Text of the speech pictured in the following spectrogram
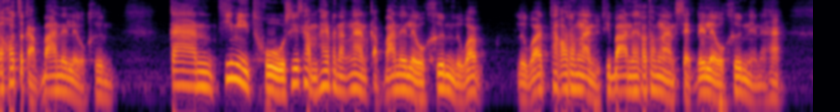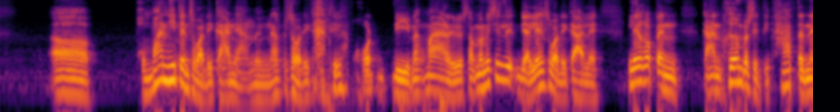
แล้วเขาจะกลับบ้านได้เร็วขึ้น การที่มีทูที่ทำให้พนักงานกลับบ้านได้เร็วขึ้น หรือว่า หรือว่าถ้าเขาทำงานอยู่ที่บ้านให้เขาทำงานเสร็จได้เร็วขึ้นเนี่ยนะฮะเอ่อผมว่านี่เป็นสวัสดิการอย่างหนึ่งนะเป็นสวัสดิการที่แบบโคตรดีมากๆเลยด้วยซ้ำมันไม่ใช่อย่าเรียกสวัสดิการเลย เรียกว่าเป็นการเพิ่มประสิทธิภาพแต่ใน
